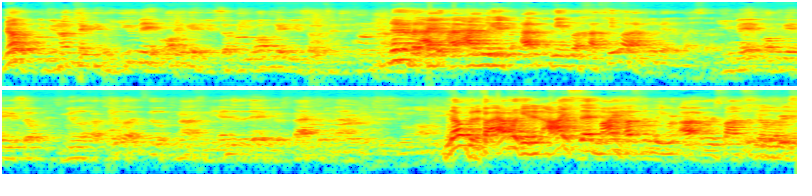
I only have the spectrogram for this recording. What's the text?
No. If you're not technically, you may have obligated yourself, but you obligated yourself essentially No, no, but I, I obligated, I mean, lechatchila, I obligated myself. You may have obligated yourself milachatchila, it's still a knas. In the end of the day, it goes back to the marriage, it's you'll not be. No, but if I obligated, I said my husbandly uh, responsibilities.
